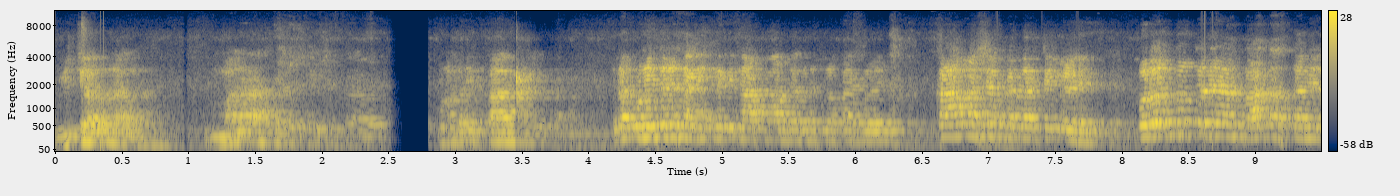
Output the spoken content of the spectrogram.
विचारू लागला. मला कोणाकडे काम मिळेल तुला कोणीतरी सांगितलं की नाक मारल्याकडे तुला काय कळेल काम अशा प्रकारचे मिळेल. परंतु त्याला जात असताना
